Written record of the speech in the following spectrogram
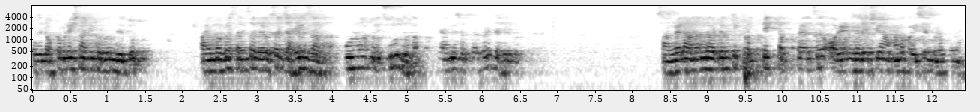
त्याचं डॉक्युमेंटेशन आम्ही करून देतो. आणि मगच त्यांचा व्यवसाय जाहीर झाला पूर्ण म्हणजे सुरू झाला हे आम्ही सरकारकडे जाहीर करतो. सांगायला आनंद वाटेल की प्रत्येक टप्प्याचं ऑडिट झाल्याशिवाय आम्हाला पैसे मिळत नाही.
